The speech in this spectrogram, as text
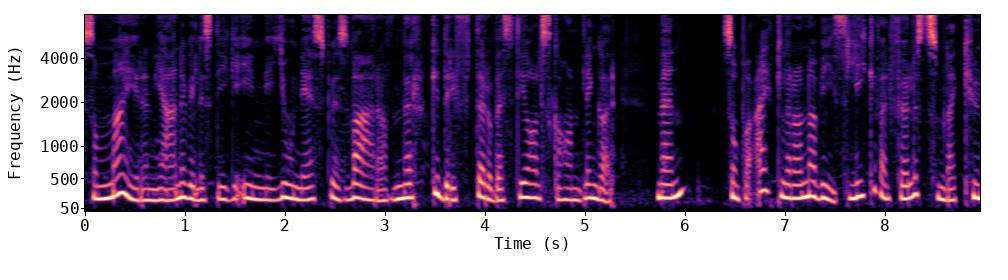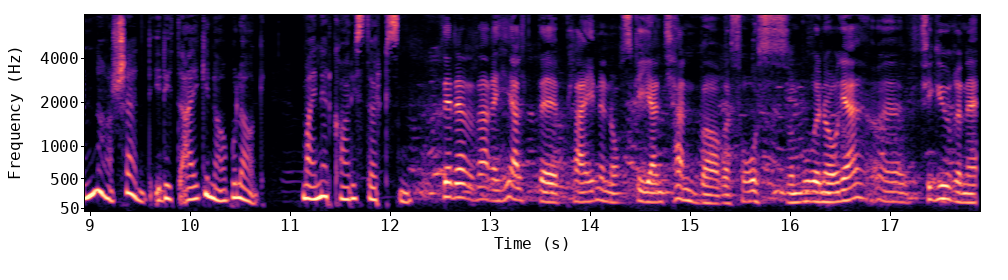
som mer enn gjerne ville stige inn i Jo Nesbøs vær av mørke drifter og bestialske handlinger, men som på et eller annet vis likevel føles som de kunne ha skjedd i ditt eget nabolag, mener Kari Størksen. Det er det der helt eh, pleine norske, gjenkjennbare for oss som bor i Norge. Eh, figurene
